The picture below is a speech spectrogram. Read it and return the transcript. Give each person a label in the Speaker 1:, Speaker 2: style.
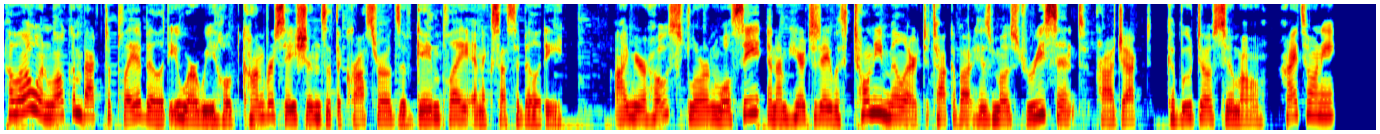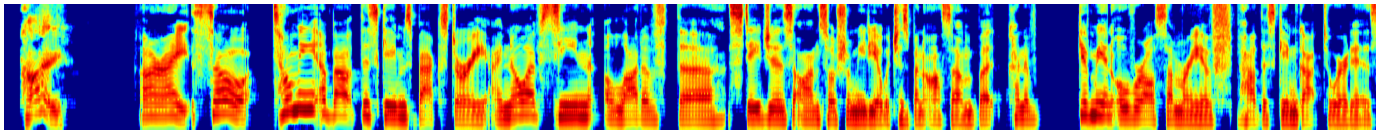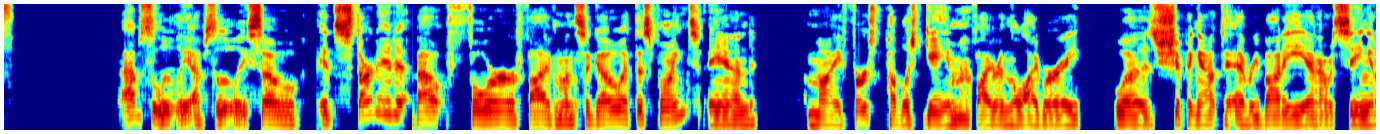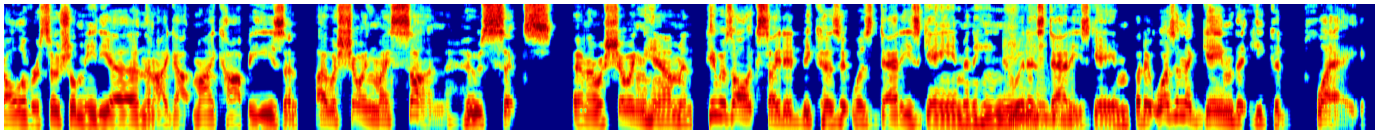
Speaker 1: Hello, and welcome back to Playability, where we hold conversations at the crossroads of gameplay and accessibility. I'm your host, Lauren Woolsey, and I'm here today with Tony Miller to talk about his most recent project, Kabuto Sumo. Hi, Tony.
Speaker 2: Hi.
Speaker 1: All right, so tell me about this game's backstory. I know I've seen a lot of the stages on social media, which has been awesome, but kind of give me an overall summary of how this game got to where it is.
Speaker 2: Absolutely, absolutely. So it started about four or five months ago at this point, and my first published game, Fire in the Library, was shipping out to everybody, and I was seeing it all over social media, and then I got my copies, and I was showing my son, who's six. And I was showing him, and he was all excited because it was daddy's game and he knew it as daddy's game, but it wasn't a game that he could play.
